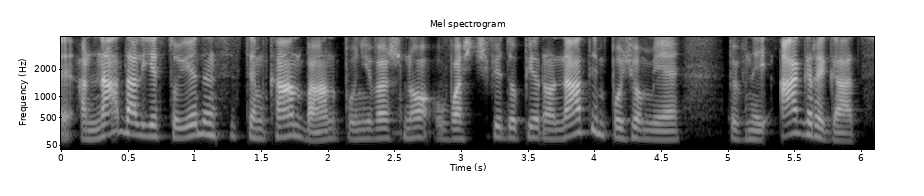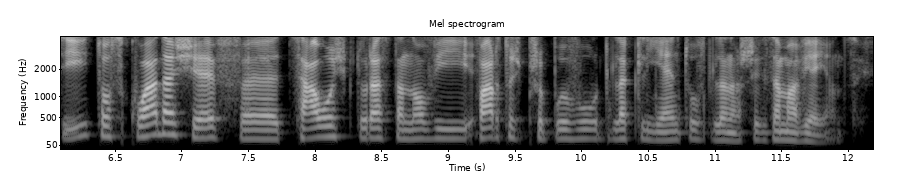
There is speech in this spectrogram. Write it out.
e, a nadal jest to jeden system Kanban, ponieważ no, właściwie dopiero na tym poziomie pewnej agregacji to składa się w e, całość, która stanowi wartość przepływu dla klientów, dla naszych zamawiających.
